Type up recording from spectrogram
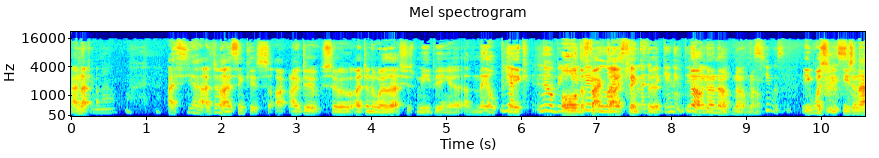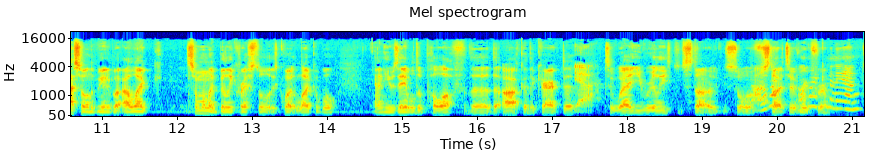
and I. I yeah, I don't know. I think it's I, I do. So I don't know whether that's just me being a, a male pig. Yeah, no, but or the fact that I think him in the No, you? no, no, no, no. He was. He was he's an asshole in the beginning, but I like someone like Billy Crystal is quite likable, and he was able to pull off the the arc of the character Yeah. to where you really started sort of started to like, I root like for him him. in the end.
